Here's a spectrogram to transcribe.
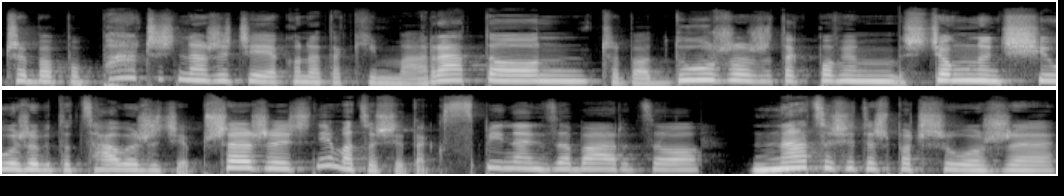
trzeba popatrzeć na życie jako na taki maraton, trzeba dużo, że tak powiem, ściągnąć siły, żeby to całe życie przeżyć, nie ma co się tak spinać za bardzo. Na co się też patrzyło, że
